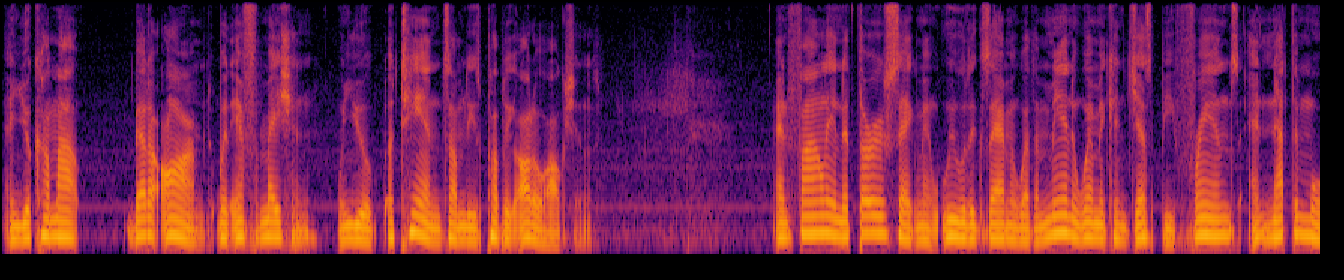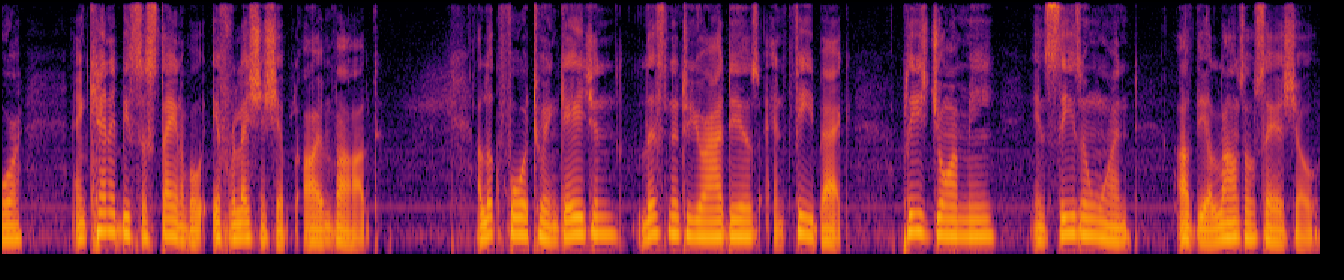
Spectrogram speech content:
and you'll come out better armed with information when you attend some of these public auto auctions. And finally, in the third segment, we will examine whether men and women can just be friends and nothing more, and can it be sustainable if relationships are involved. I look forward to engaging, listening to your ideas and feedback. Please join me in season one of The Alonzo Says Show.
